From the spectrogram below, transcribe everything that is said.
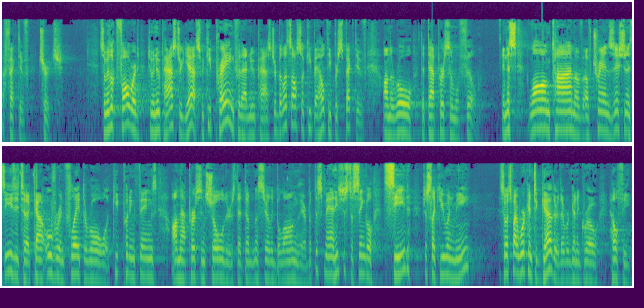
effective church. So we look forward to a new pastor, yes. We keep praying for that new pastor, but let's also keep a healthy perspective on the role that that person will fill. In this long time of, of transition, it's easy to kind of overinflate the role and keep putting things on that person's shoulders that don't necessarily belong there. But this man, he's just a single seed, just like you and me. So it's by working together that we're going to grow healthy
